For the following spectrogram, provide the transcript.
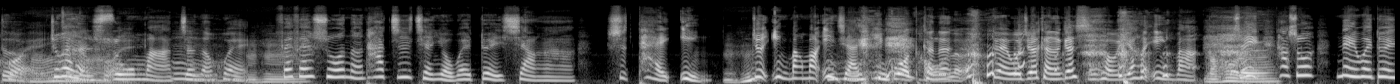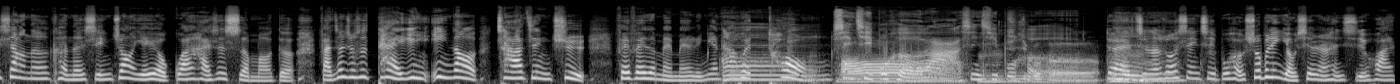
的，就会很酥麻，真的会。菲菲说呢，她之前有位对象啊，是太硬，嗯，就硬邦邦，硬起来硬过 头可能了。对，我觉得可能跟石头一样硬吧。然后所以他说那位对象呢，可能形状也有关，还是什么的，反正就是太硬，硬到插进去菲菲的美眉里面，她会痛。嗯性气不合啦，哦性气不嗯性气不合。对，嗯只能说性气不合，说不定有些人很喜欢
